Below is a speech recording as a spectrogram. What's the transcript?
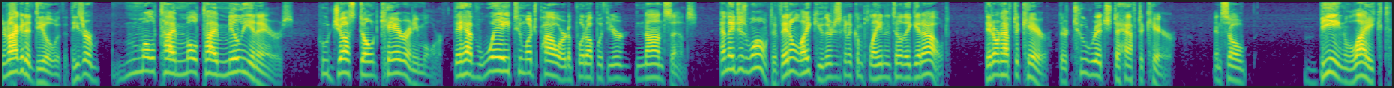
They're not going to deal with it. These are multi, multi millionaires who just don't care anymore. They have way too much power to put up with your nonsense. And they just won't. If they don't like you, they're just going to complain until they get out. They don't have to care. They're too rich to have to care. And so being liked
